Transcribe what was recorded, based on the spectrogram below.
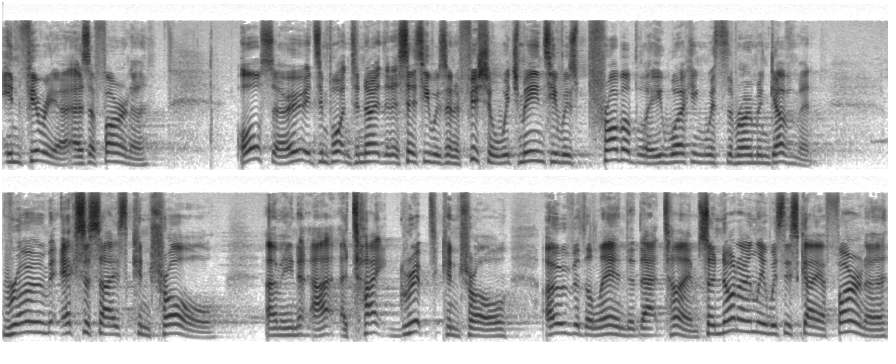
inferior, as a foreigner. Also, it's important to note that it says he was an official, which means he was probably working with the Roman government. Rome exercised control I mean, a, a tight gripped control over the land at that time. So not only was this guy a foreigner,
